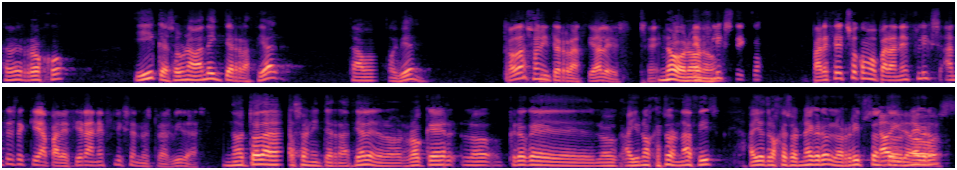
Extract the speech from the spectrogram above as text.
¿sabes? Rojo. Y que son una banda interracial. Está muy bien. Todas son interraciales. ¿eh? No, no, Netflix te co- parece hecho como para Netflix antes de que apareciera Netflix en nuestras vidas. No todas son interraciales. Los rockers, lo- creo que los- hay unos que son nazis, hay otros que son negros, los riffs son No, y todos negros.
